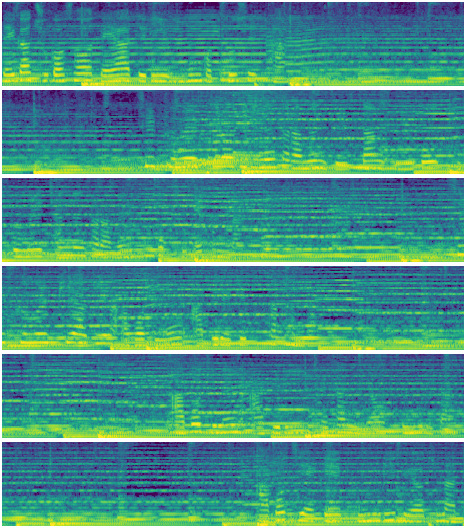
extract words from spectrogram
내가 죽어서 내 아들이 우는 것도 싫다. 슬픔을 끌어들이는 사람은 늘상 울고 기쁨을 찾는 사람은 행복 속에 산다. 슬픔을 피하길 아버지는 아들에게 부탁한다. 아버지는 아들이 재산이며 보물이다. 아버지에게 보물이 되어준 아들.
